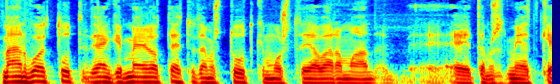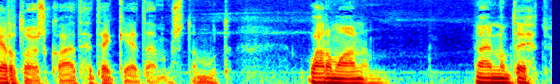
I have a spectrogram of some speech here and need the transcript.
Mä en voi, tut- tietenkin meillä on tehty tämmöistä tutkimusta ja varmaan ei tämmöiset miehet kertoiskaan, että he tekee tämmöistä, mutta varmaan näin on tehty.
